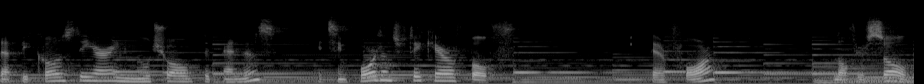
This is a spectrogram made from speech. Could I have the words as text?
that because they are in mutual dependence, it's important to take care of both. Therefore, love your soul,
